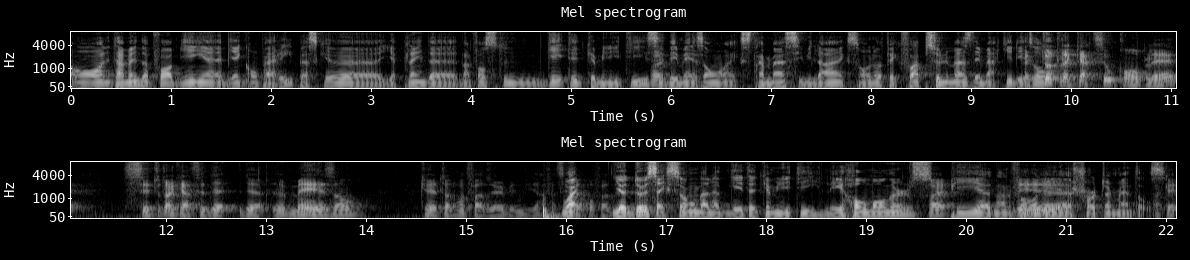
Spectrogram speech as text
on, on est à même de pouvoir bien, euh, bien comparer parce que euh, il y a plein de. Dans le fond, c'est une gated community, c'est Ouais. des maisons extrêmement similaires qui sont là. Fait qu'il faut absolument se démarquer des Fait autres. tout le quartier au complet, c'est tout un quartier de, de, de maisons que tu as le droit de faire du Airbnb. En fait, c'est Ouais, pour faire du il y a Airbnb. deux sections dans notre gated community, les homeowners, puis euh, dans le fond, Les, les, short-term rentals.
